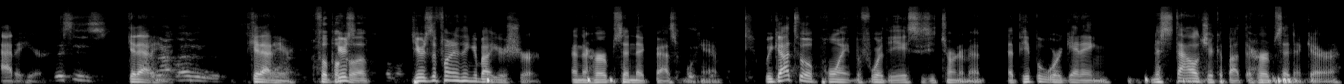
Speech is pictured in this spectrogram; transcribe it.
out of here. This is. Get out I'm of here. not. Get out of here. Football Here's- club. Here's the funny thing about your shirt and the Herb Sendek basketball camp. We got to a point before the ACC tournament that people were getting nostalgic about the Herb Sendek era.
